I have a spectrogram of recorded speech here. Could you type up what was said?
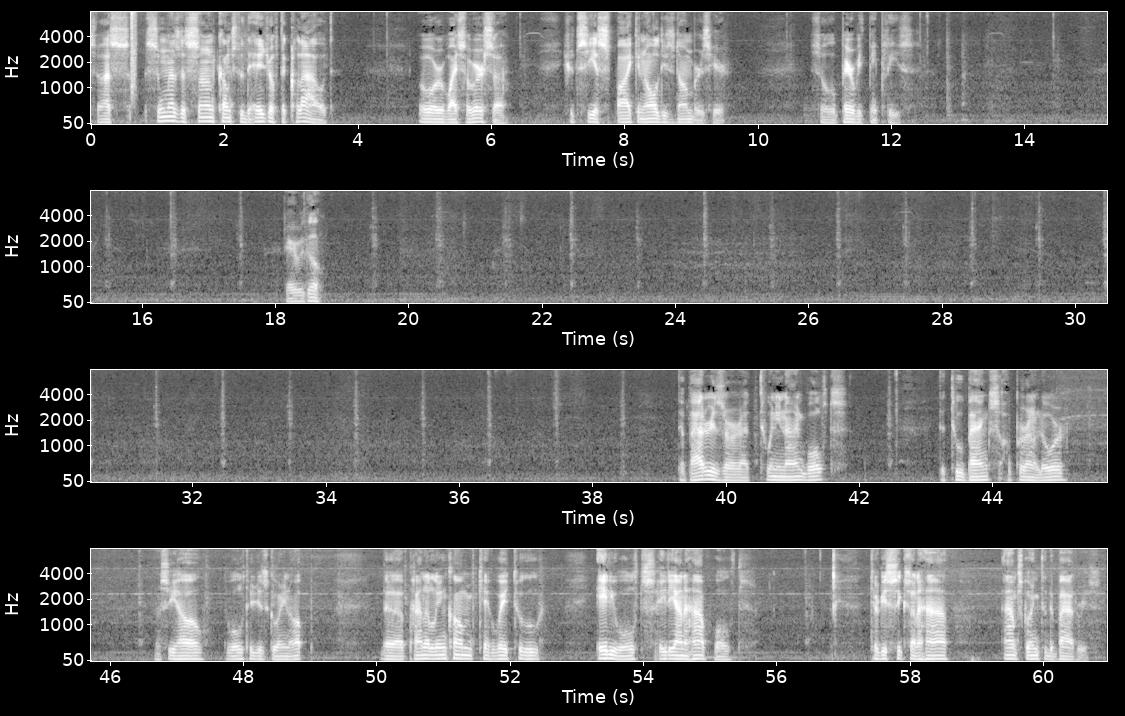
so as soon as the sun comes to the edge of the cloud, or vice versa, you should see a spike in all these numbers here. So bear with me, please. There we go. The batteries are at 29 volts. The two banks, upper and lower. You see how the voltage is going up. The panel income can way to 80 volts, 80 and a half volts. 36 and a half amps going to the batteries.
